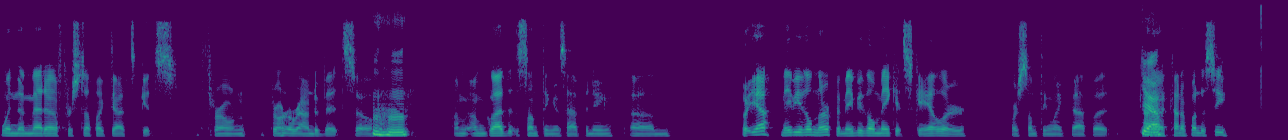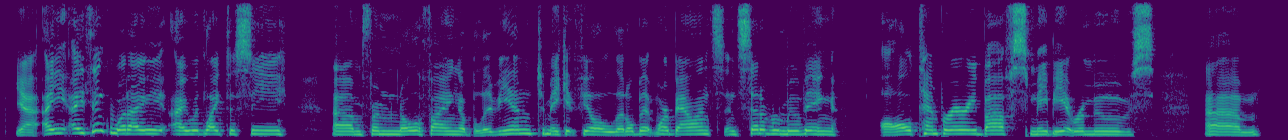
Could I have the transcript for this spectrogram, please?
when the meta for stuff like that gets thrown thrown around a bit. So hmm I'm I'm glad that something is happening. Um, but yeah, maybe they'll nerf it. Maybe they'll make it scale or or something like that. But Yeah. kinda, kind of fun to see. yeah i i think what i i would like to see um from nullifying oblivion to make it feel a little bit more balanced instead of removing all temporary buffs maybe it removes um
